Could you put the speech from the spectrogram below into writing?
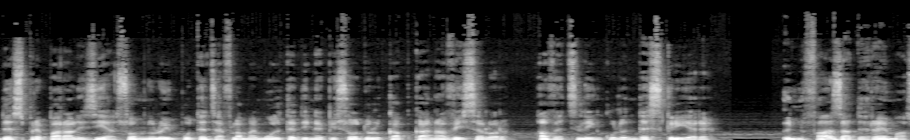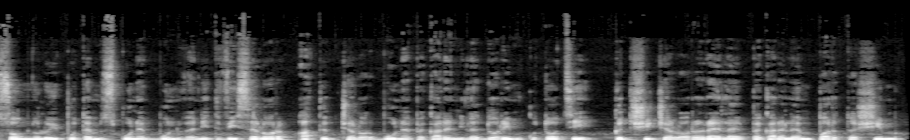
Despre paralizia somnului puteți afla mai multe din episodul Capcana Viselor. Aveți linkul în descriere. În faza de REM a somnului putem spune bun venit viselor atât celor bune pe care ni le dorim cu toții, cât și celor rele pe care le împărtășim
